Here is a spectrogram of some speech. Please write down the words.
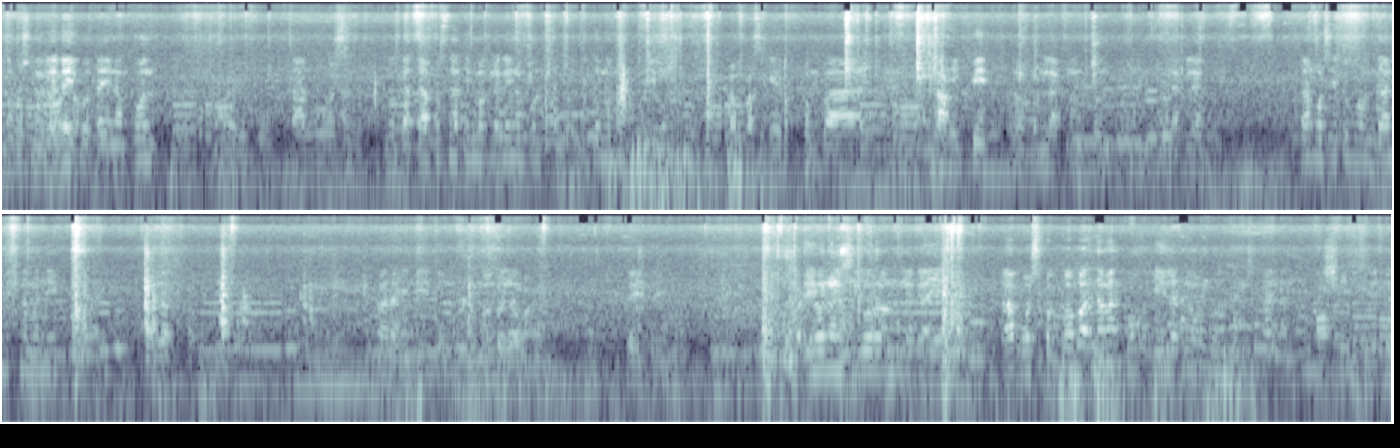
Tapos maglagay po tayo ng pun. Okay. Tapos pagkatapos natin maglagay ng pun, ito naman po yung Pampasikip. pampa Lock. higpit o pang-lock ng pun, ilaglag. Tapos ito po ang gamit naman ni ay lock dito. Para hindi ito magalaw. Ito ito. ito. Pareho lang siguro ang lagayan. Tapos pagbaba naman po, hila naman po sa kanan. Ito, ito.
